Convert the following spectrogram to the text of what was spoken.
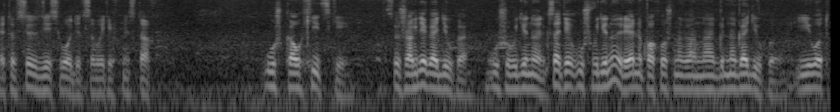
Это все здесь водится, в этих местах. Уж колхидский. Слушай, а где гадюка? Уж водяной. Кстати, уж водяной реально похож на, на, на гадюку. И вот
